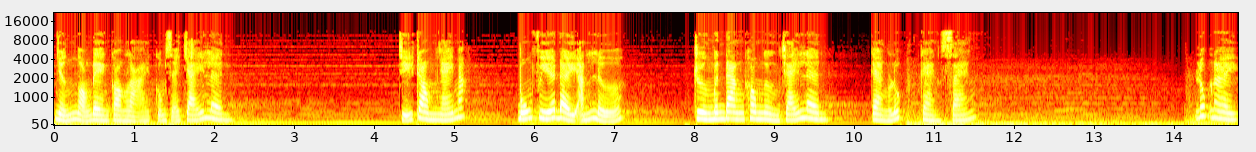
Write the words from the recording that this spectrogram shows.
những ngọn đèn còn lại cũng sẽ cháy lên. Chỉ trong nháy mắt, bốn phía đầy ánh lửa. Trường Minh Đăng không ngừng cháy lên, càng lúc càng sáng. Lúc này,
